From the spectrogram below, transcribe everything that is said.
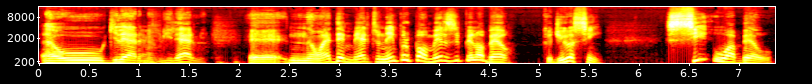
É o Guilherme. Guilherme. É, não é demérito nem para o Palmeiras e pelo Abel. Que eu digo assim, se o Abel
